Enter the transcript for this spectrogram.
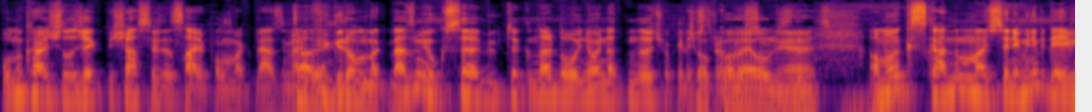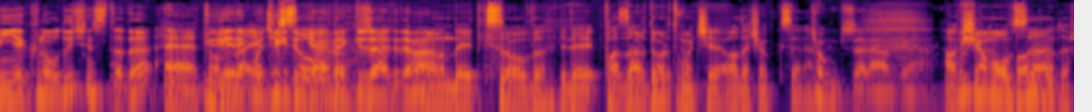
onu karşılayacak bir şahsiyete sahip olmak lazım. Yani Tabii. figür olmak lazım. Yoksa büyük takımlarda oyunu oynattığında da çok eleştiri Çok kolay olmuyor evet. Ama kıskandım maç dönemini bir de evin yakın olduğu için stada. Evet Yürüyerek maça gidip oldu. gelmek güzeldi değil mi? Onun da etkisi oldu. Bir de pazar 4 maçı o da çok güzel. Abi. Çok güzel abi ya. Akşam olsa Boldur.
